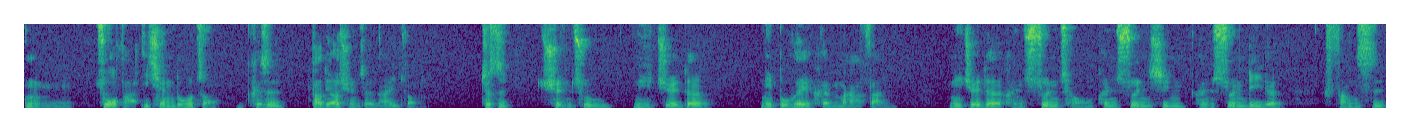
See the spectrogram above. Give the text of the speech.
嗯，做法一千多种，可是到底要选择哪一种？就是选出你觉得你不会很麻烦，你觉得很顺从、很顺心、很顺利的方式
